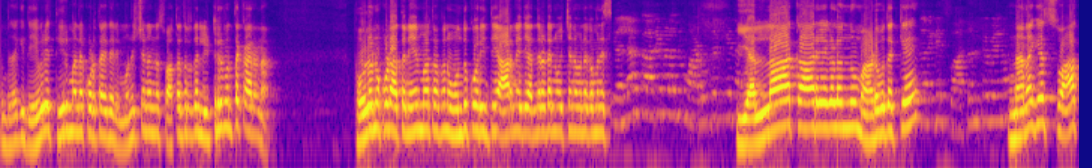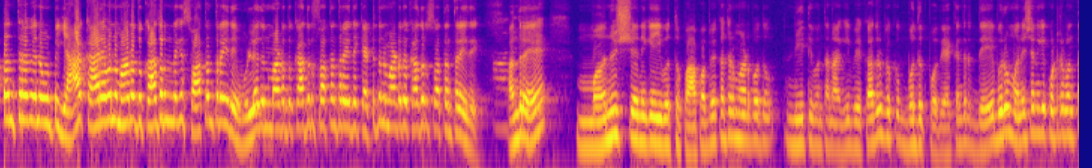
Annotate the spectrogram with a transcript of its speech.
ಎಂಬುದಾಗಿ ದೇವರೇ ತೀರ್ಮಾನ ಕೊಡ್ತಾ ಇದ್ದಾನೆ. ಮನುಷ್ಯನನ್ನು ಸ್ವಾತಂತ್ರ್ಯದಲ್ಲಿ ಇಟ್ಟಿರುವಂಥ ಕಾರಣ. ಪೌಲನು ಕೂಡ ಆತನ ಏನ್ ಮಾಡ್ತಾನೆ ಒಂದು ಕೋರಿಂತಿ ಆರನೇది ಹನ್ನೆರಡನೇ ವಚನವನ್ನು ಗಮನಿಸಿ. ಎಲ್ಲಾ ಕಾರ್ಯಗಳನ್ನು ಮಾಡುವುದಕ್ಕೆ ನನಗೆ ಸ್ವಾತಂತ್ರ್ಯವೇನು ಉಂಟು. ಯಾವ ಕಾರ್ಯವನ್ನು ಮಾಡೋದಕ್ಕಾದ್ರೂ ನನಗೆ ಸ್ವಾತಂತ್ರ್ಯ ಇದೆ. ಒಳ್ಳೇದನ್ನು ಮಾಡೋದಕ್ಕಾದ್ರೂ ಸ್ವಾತಂತ್ರ್ಯ ಇದೆ. ಕೆಟ್ಟದನ್ನು ಮಾಡೋದಕ್ಕಾದ್ರೂ ಸ್ವಾತಂತ್ರ್ಯ ಇದೆ. ಅಂದ್ರೆ ಮನುಷ್ಯನಿಗೆ ಇವತ್ತು ಪಾಪ ಬೇಕಾದ್ರೂ ಮಾಡ್ಬೋದು. ನೀತಿವಂತನಾಗಿ ಬೇಕಾದ್ರೂ ಬೇಕು ಬದುಕ್ಬೋದು. ಯಾಕೆಂದ್ರೆ ದೇವರು ಮನುಷ್ಯನಿಗೆ ಕೊಟ್ಟಿರುವಂತ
